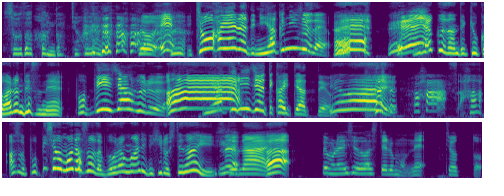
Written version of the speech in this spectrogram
そうだったんだ。じゃあ早い。そうえ 超早いなんて220だよ。200なんて曲あるんですね。ポピーシャッフル。あ220って書いてあったよ。はあそうポピシャはまだそうだ。ドラムありで披露してないしてない。あ。でも練習はしてるもんねちょっと。おー。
